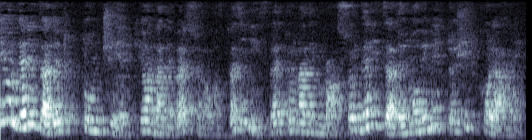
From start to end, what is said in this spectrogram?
e organizzate tutto un cerchio, andate verso la vostra sinistra e tornate in basso, organizzate un movimento circolare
